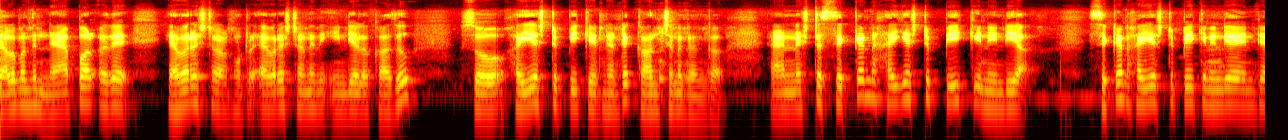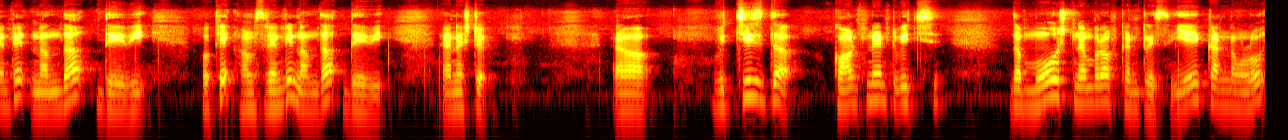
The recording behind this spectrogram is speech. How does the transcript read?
చాలామంది నేపాల్ అదే ఎవరెస్ట్ అనుకుంటారు. ఎవరెస్ట్ అనేది ఇండియాలో కాదు. సో హయ్యెస్ట్ పీక్ ఏంటంటే Kanchenjunga and next second highest peak in India. Second highest peak in India ఏంటి అంటే నందా దేవి. ఓకే ఆన్సర్ ఏంటి? Nanda Devi. And next which is the continent which the most number of countries ఏ ఖండంలో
